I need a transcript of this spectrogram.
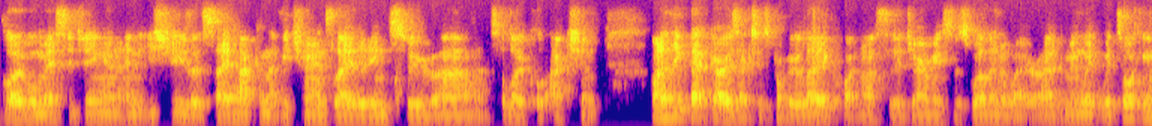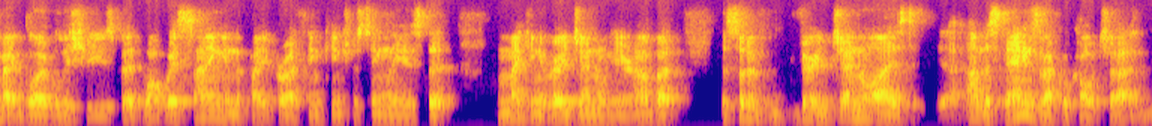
global messaging and, and issues that say how can that be translated into uh, to local action. And I think that goes actually, it's probably related quite nicely to Jeremy's as well, in a way, right? I mean, we're, we're talking about global issues, but what we're saying in the paper, I think, interestingly, is that I'm making it very general here, but the sort of very generalized uh, understandings of aquaculture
